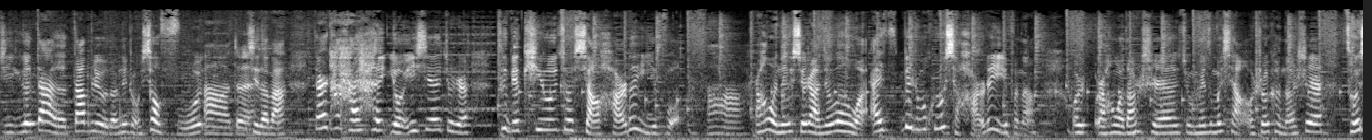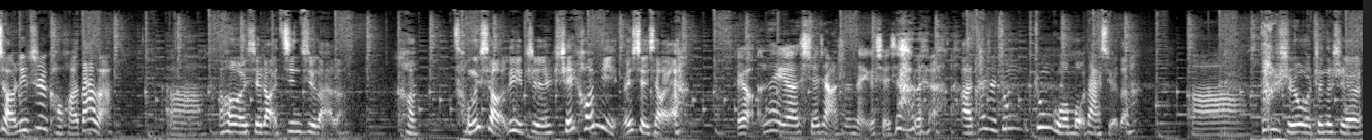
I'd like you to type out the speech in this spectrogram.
一个大的 W 的那种校服啊，对，记得吧？但是他还很有一些就是特别 Q，就小孩的衣服啊。然后我那个学长就问我，哎，为什么会有小孩的衣服呢？我然后我当时就没怎么想，我说可能是从小立志考华大吧。啊，然后学长金句来了，哼，从小立志，谁考你们学校呀？哎呦，那个学长是哪个学校的呀？啊，他是中中国某大学的。啊，当时我真的是，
